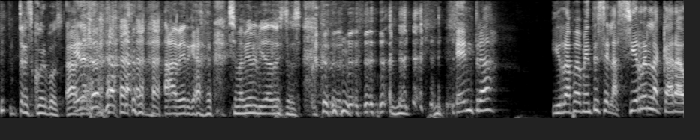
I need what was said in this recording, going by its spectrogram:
Tres cuervos. Ah, verga. Ah, verga. Se me habían olvidado estos. entra y rápidamente se la cierra en la cara.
